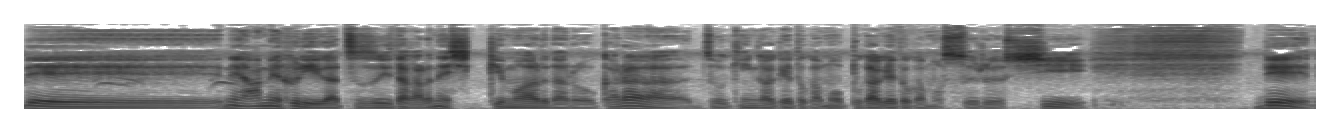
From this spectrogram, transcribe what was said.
で、ね、雨降りが続いたからね、湿気もあるだろうから、雑巾がけとかモップがけとかもするし、で、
